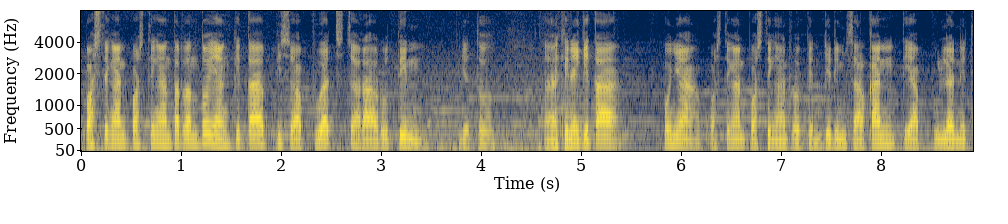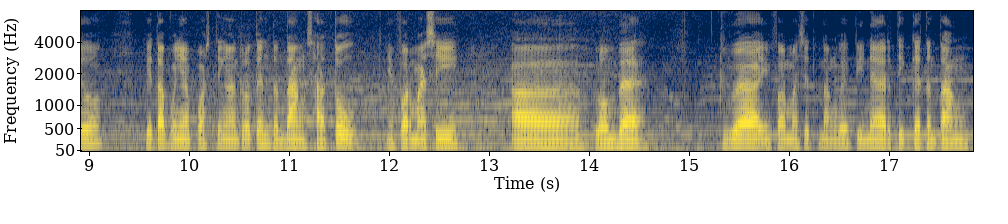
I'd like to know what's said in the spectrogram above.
postingan-postingan tertentu yang kita bisa buat secara rutin gitu. Nah, akhirnya kita punya postingan-postingan rutin. Jadi misalkan tiap bulan itu kita punya postingan rutin tentang satu informasi uh, lomba. Dua informasi tentang webinar. Tiga tentang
